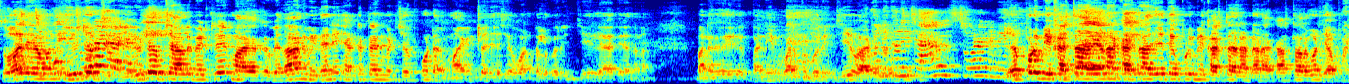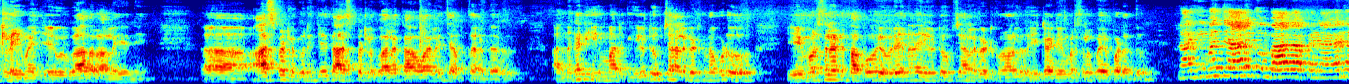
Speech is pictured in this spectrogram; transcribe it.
సోది ఏముంది? యూట్యూబ్. యూట్యూబ్ ఛానల్ పెట్టి మా యొక్క విధానం ఇదని ఎంటర్టైన్మెంట్ చెప్పుకుంటాం. మా ఇంట్లో చేసే వంటల గురించి లేకపోతే ఏదైనా మనకి పని వర్క్ గురించి వాటి గురించి. ఎప్పుడు మీ కష్టాలు ఏదైనా. కష్టాలు చేస్తే ఎప్పుడు మీ కష్టాలు అంటారు. ఆ కష్టాలు కూడా చెప్పట్లే ఈ మధ్య బాధలు అలాయని హాస్పిటల్ గురించి అయితే హాస్పిటల్ వాళ్ళ కావాలని చెప్తారంటారు. అందుకని మనకి యూట్యూబ్ ఛానల్ పెట్టుకున్నప్పుడు ఈ విమర్శలని తప్ప ఎవరైనా యూట్యూబ్ ఛానల్ పెట్టుకున్న వాళ్ళు ఇట్లాంటి విమర్శలకు భయపడద్దు. నాకు ఈ మధ్య ఆరోగ్యం బాగాలేకపోయినా కానీ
